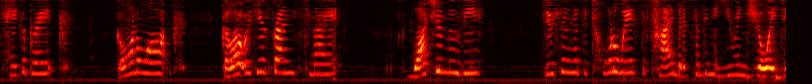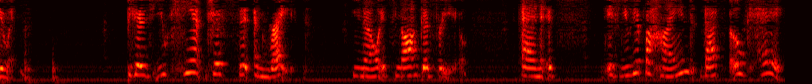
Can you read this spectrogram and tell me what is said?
Take a break go on a walk, go out with your friends tonight, watch a movie, do something that's a total waste of time, but it's something that you enjoy doing. Because you can't just sit and write. You know, it's not good for you. And it's, if you get behind, that's okay.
